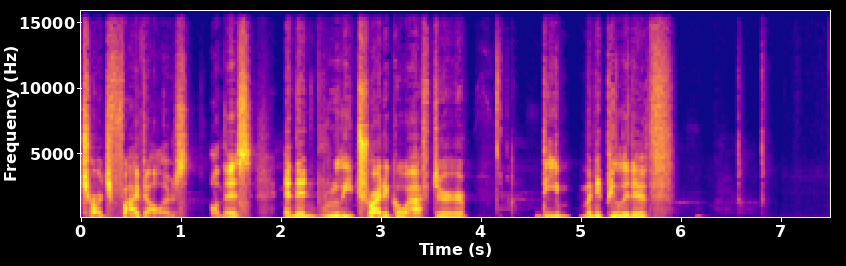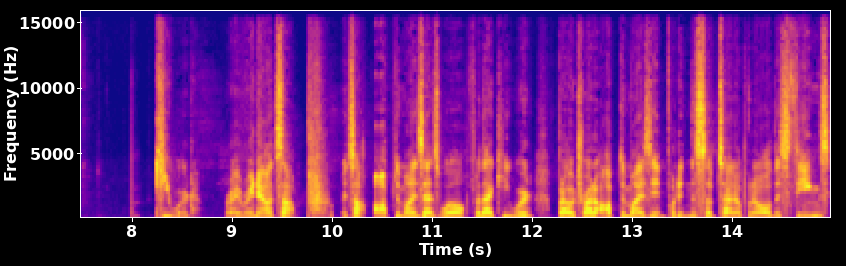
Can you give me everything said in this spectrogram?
charge $5 on this and then really try to go after the manipulative keyword, right? Right now it's not it's not optimized as well for that keyword, but I would try to optimize it and put it in the subtitle, put all these things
